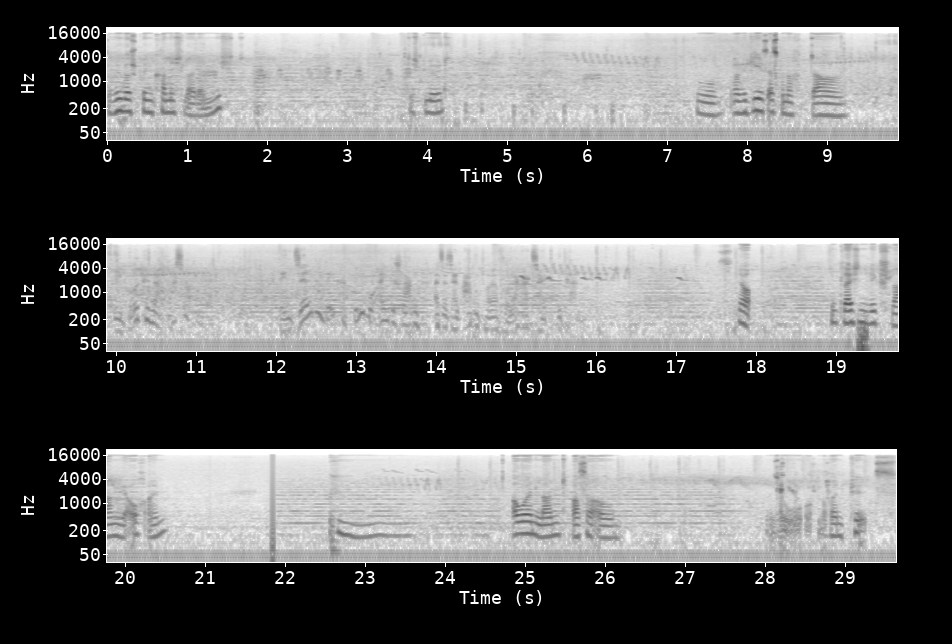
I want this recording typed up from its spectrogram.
Darüber springen kann ich leider nicht. Richtig blöd. So, aber wir gehen jetzt erstmal nach da. Die Brücke nach Wasser. Denselben Weg hat Bilbo eingeschlagen, als er sein Abenteuer vor langer Zeit begann. Ja. Den gleichen Weg schlagen wir auch ein. Auenland, Wasserau. So, noch ein Pilz.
